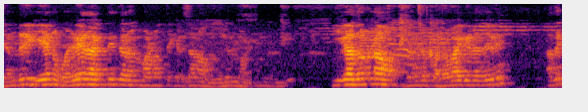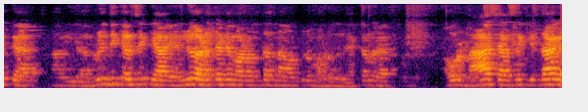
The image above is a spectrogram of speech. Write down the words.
ಜನರಿಗೆ ಏನು ಒಳ್ಳೇದಾಗ್ತೈತೆ ಅದನ್ನು ಮಾಡುವಂಥ ಕೆಲಸ ನಾವು ಮೊದಲು ಮಾಡ್ಕೊಂಡು ಈಗಾದ್ರೂ ನಾವು ಜನರ ಪರವಾಗಿರೋದೀವಿ ಅದಕ್ಕೆ ಈಗ ಅಭಿವೃದ್ಧಿ ಕೆಲಸಕ್ಕೆ ಎಲ್ಲೂ ಅಡೆತಡೆ ಮಾಡುವಂಥದ್ದು ನಾವು ಅಂತೂ ಮಾಡೋದಿಲ್ಲ. ಯಾಕಂದ್ರೆ ಅವ್ರು ನಾ ಶಾಸಕಿದ್ದಾಗ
